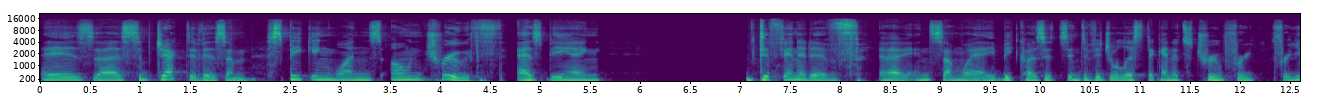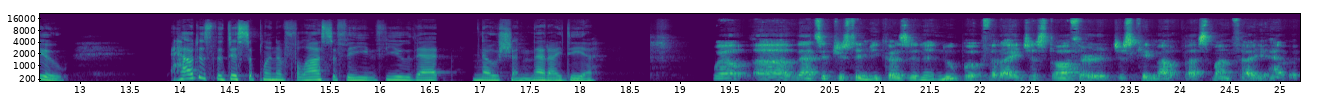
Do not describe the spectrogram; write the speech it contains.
is uh, subjectivism, speaking one's own truth as being definitive uh, in some way because it's individualistic and it's true for for you. How does the discipline of philosophy view that notion, that idea? Well, uh, that's interesting because in a new book that I just authored, it just came out last month, I have a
